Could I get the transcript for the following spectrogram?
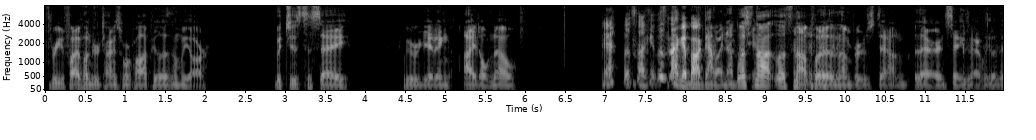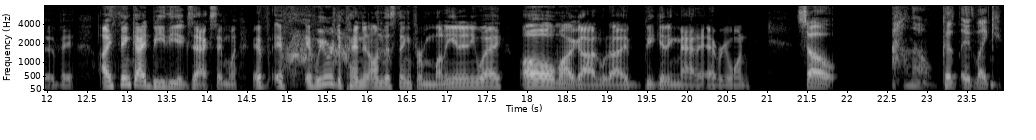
three to five hundred times more popular than we are, which is to say, we were getting I don't know. Yeah, let's not get let's not get bogged down by numbers. Let's here. not let's not put the numbers down there and say exactly what they would be. I think I'd be the exact same way. If if if we were dependent on this thing for money in any way, oh my god, would I be getting mad at everyone? So I don't know because it like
